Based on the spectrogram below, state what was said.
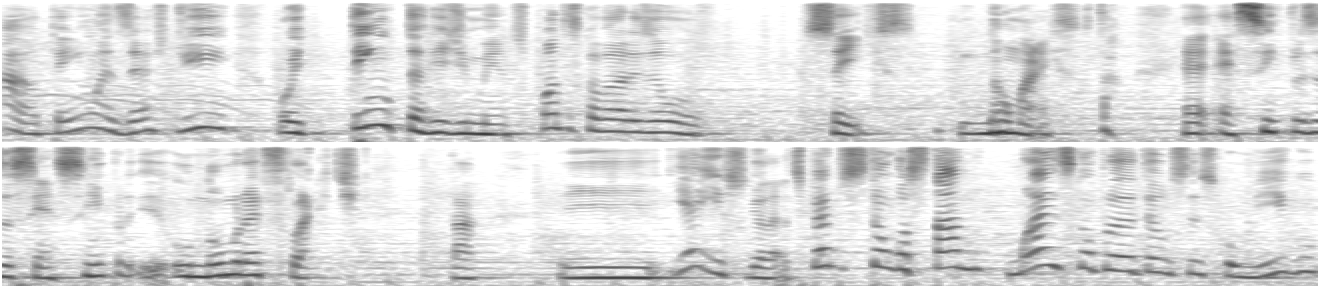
Ah, eu tenho um exército de 80 regimentos, quantas cavalarias eu uso? 6, não mais, tá? É, é simples assim, é simples, o número é flat? E, e, é isso, galera. Espero que vocês tenham gostado. Mais que um prazer ter vocês comigo.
